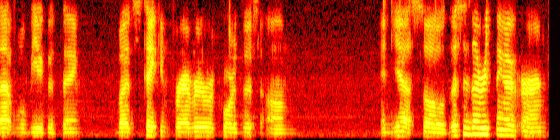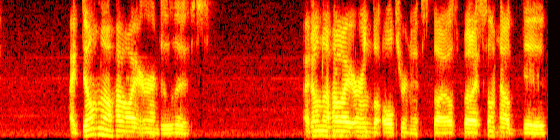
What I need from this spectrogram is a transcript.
that will be a good thing. But it's taken forever to record this. Um, and yeah, so this is everything I've earned. I don't know how I earned this. I don't know how I earned the alternate styles, but I somehow did.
